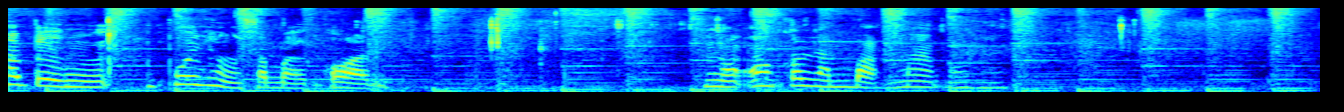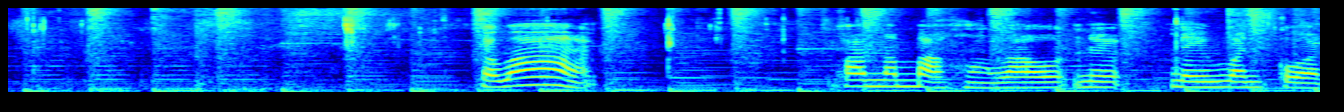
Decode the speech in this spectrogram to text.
ถ้าเป็นพูดถึงสมัยก่อน น้องอ้อก็ลำบากมากนะคะ แต่ว่าความลำบากของเราในในวันก่อน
